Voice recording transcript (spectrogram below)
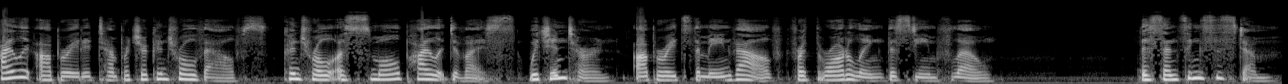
Pilot operated temperature control valves control a small pilot device, which in turn operates the main valve for throttling the steam flow. The sensing system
